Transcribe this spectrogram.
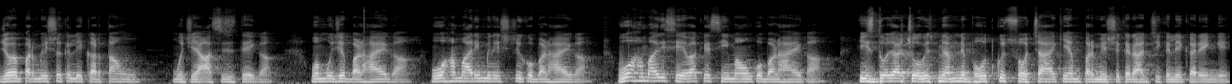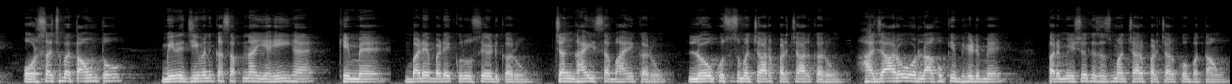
जो मैं परमेश्वर के लिए करता हूँ, मुझे आशीष देगा। वो मुझे बढ़ाएगा वो हमारी मिनिस्ट्री को बढ़ाएगा वो हमारी सेवा के सीमाओं को बढ़ाएगा। इस 2024 में हमने बहुत कुछ सोचा है कि हम परमेश्वर के राज्य के लिए करेंगे। और सच बताऊँ तो मेरे जीवन का सपना यही है कि मैं बड़े बड़े क्रूसेड करूँ, चंगाई सभाएँ करूँ, लोगों को सुसमाचार प्रचार करूँ, हज़ारों और लाखों की भीड़ में परमेश्वर के सुसमाचार प्रचार को बताऊँ।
